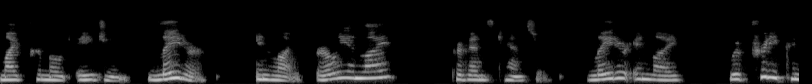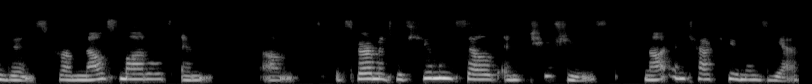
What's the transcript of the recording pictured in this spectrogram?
might promote aging later in life. Early in life prevents cancer. Later in life, we're pretty convinced from mouse models and um, experiments with human cells and tissues, not intact humans yet,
